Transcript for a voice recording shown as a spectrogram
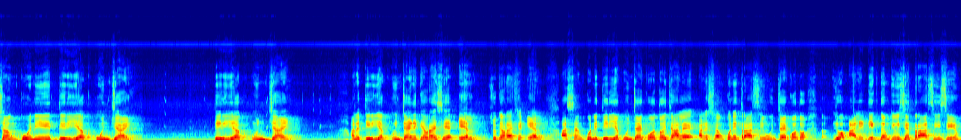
શંકુની તિર્યક ઊંચાઈ. તિર્યક ઊંચાઈ. અને તિર્યક ઊંચાઈને કહેવાય છે એલ શું કહેવાય છે એલ આ શંકુની તિર્યક ઊંચાઈ કહો તોય ચાલે? અને શંકુની ત્રાસી ઊંચાઈ કહો તો? જો આ લીટી એકદમ કેવી છે? ત્રાસી છે એમ.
